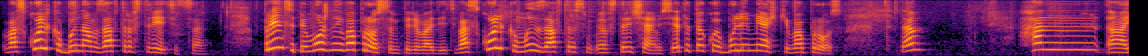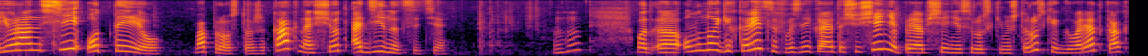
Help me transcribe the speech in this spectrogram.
во сколько бы нам завтра встретиться? В принципе, можно и вопросом переводить. Во сколько мы завтра э, встречаемся? Это такой более мягкий вопрос. Да? Хан, а, отео. Вопрос тоже. Как насчет 11? Угу. Вот, э, у многих корейцев возникает ощущение при общении с русскими, что русские говорят как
